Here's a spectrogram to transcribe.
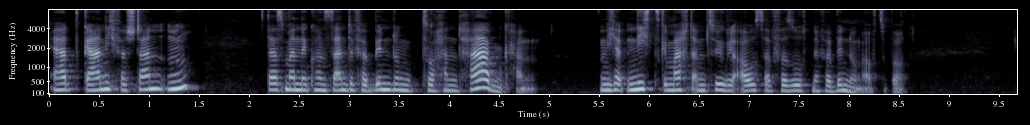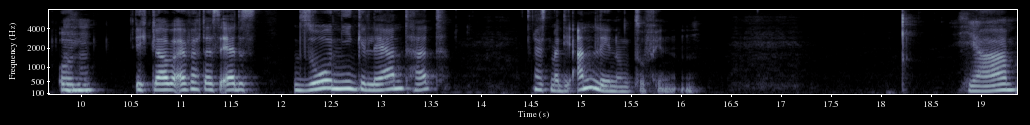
Er hat gar nicht verstanden, dass man 'ne konstante Verbindung zur Hand haben kann. Und ich habe nichts gemacht am Zügel, außer versucht, 'ne Verbindung aufzubauen. Und Mhm. ich glaube einfach, dass er das so nie gelernt hat, erst mal die Anlehnung zu finden. Ja,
